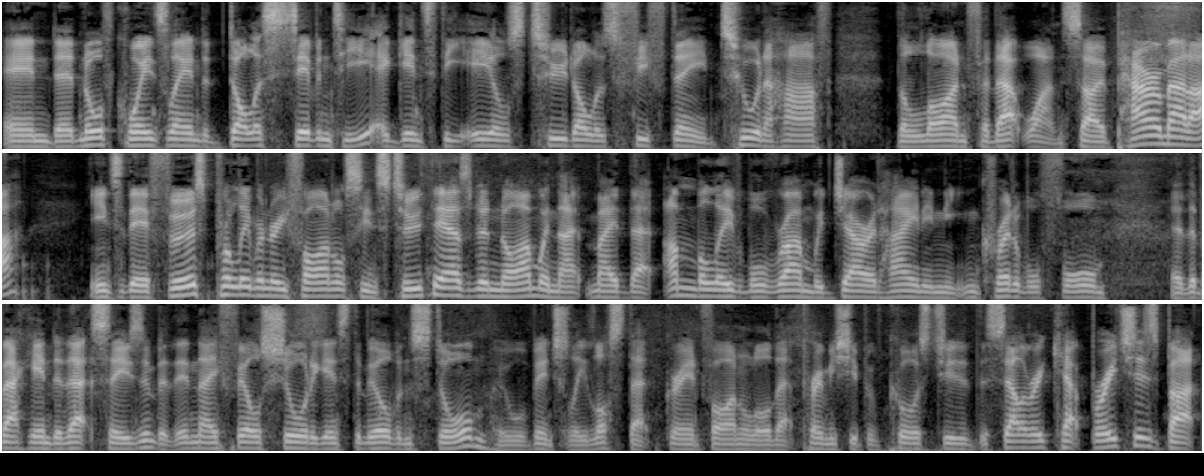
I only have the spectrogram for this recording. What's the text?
And uh, North Queensland $1.70 against the Eels $2.15. Two and a half the line for that one. So Parramatta into their first preliminary final since 2009 when they made that unbelievable run with Jarryd Hayne in incredible form at the back end of that season, but then they fell short against the Melbourne Storm, who eventually lost that grand final or that premiership, of course, due to the salary cap breaches. But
